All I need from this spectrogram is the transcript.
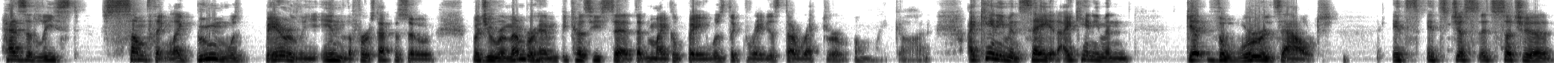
has at least something. Like Boone was barely in the first episode, but you remember him because he said that Michael Bay was the greatest director of... Oh my god. I can't even say it. I can't even get the words out. It's it's just it's such a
